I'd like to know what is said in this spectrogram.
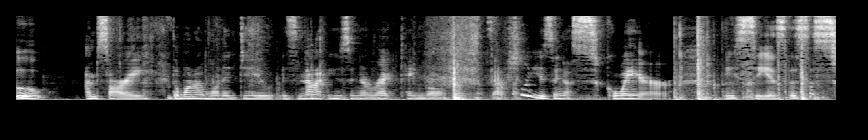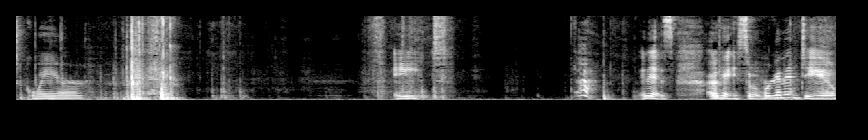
ooh, I'm sorry. The one I want to do is not using a rectangle. It's actually using a square. Let me see. Is this a square? Eight. Ah, it is. Okay, so what we're going to do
